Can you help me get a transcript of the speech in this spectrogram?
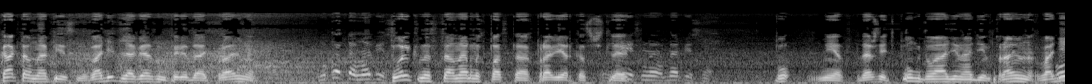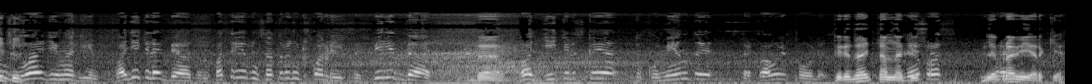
Как там написано? Водитель обязан передать, правильно? Ну как там написано? Только на стационарных постах проверка осуществляется. Здесь на- написано. Нет, подождите, пункт 2.1.1, правильно? Водитель... Пункт 2.1.1. Водитель обязан, потребен сотрудник полиции передать Да, водительское, документы, страховой полис. передать там Для, написано. прос- Для проверки.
